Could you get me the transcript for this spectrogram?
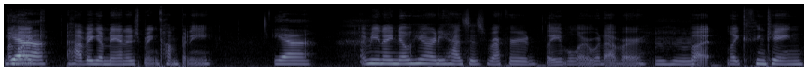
Yeah. like having a management company. Yeah. I mean, I know he already has his record label or whatever, Mm-hmm. but like thinking,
